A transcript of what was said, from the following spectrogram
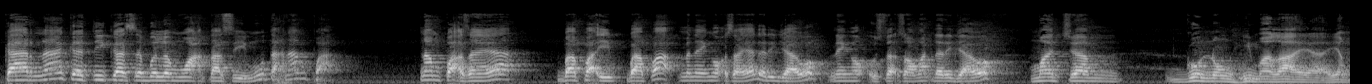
Karena ketika sebelum wa'tasimu tak nampak. Nampak saya bapak bapak menengok saya dari jauh, nengok Ustaz Somad dari jauh macam gunung Himalaya yang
